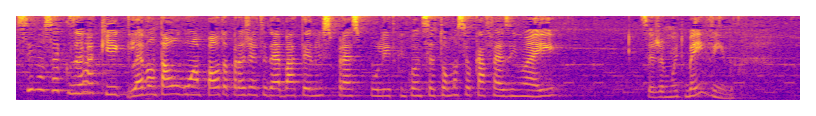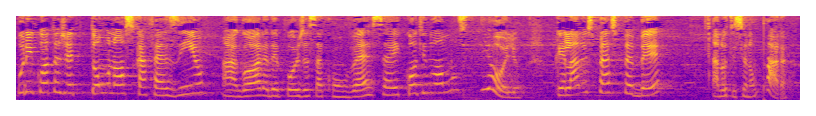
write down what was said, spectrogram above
Se você quiser aqui levantar alguma pauta para a gente debater no Expresso Político enquanto você toma seu cafezinho aí, seja muito bem-vindo. Por enquanto a gente toma o nosso cafezinho agora, depois dessa conversa, e continuamos de olho. Porque lá no Expresso PB a notícia não para.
